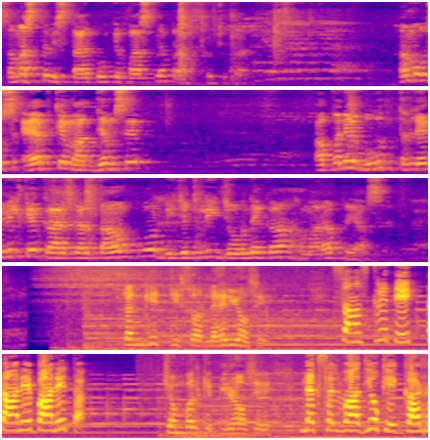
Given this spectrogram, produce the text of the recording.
समस्त विस्तारकों के पास में प्राप्त हो चुका है। हम उस ऐप के माध्यम से अपने बूथ लेवल के कार्यकर्ताओं को डिजिटली जोड़ने का हमारा प्रयास है। संगीत की स्वर लहरियों से सांस्कृतिक ताने बाने तक चंबल के पीड़ों से नक्सलवादियों के गढ़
